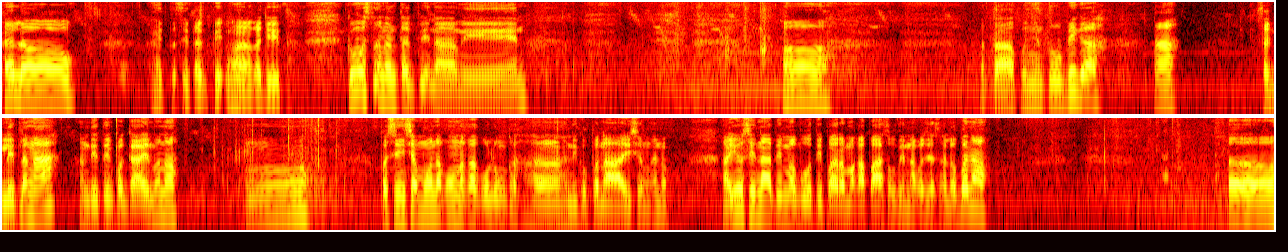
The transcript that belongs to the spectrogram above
Hello! Ito si Tagpi mga kajuit. Kumusta ng Tagpi namin? Oh, natapon yung tubig ah. Ha? Saglit lang ha. Andito yung pagkain mo no. Mm, pasensya muna kung nakakulong ka. Ah, hindi ko pa naayos yung ano. Ayusin natin mabuti para makapasok din ako dyan sa loob ano. Oo.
